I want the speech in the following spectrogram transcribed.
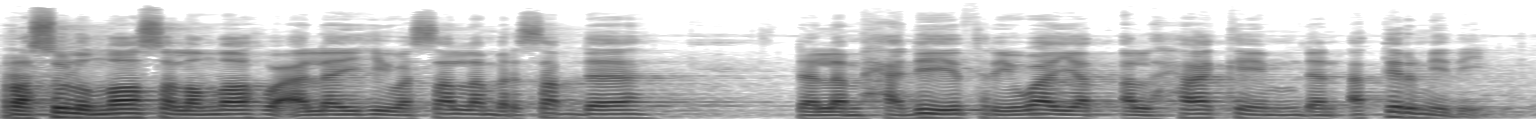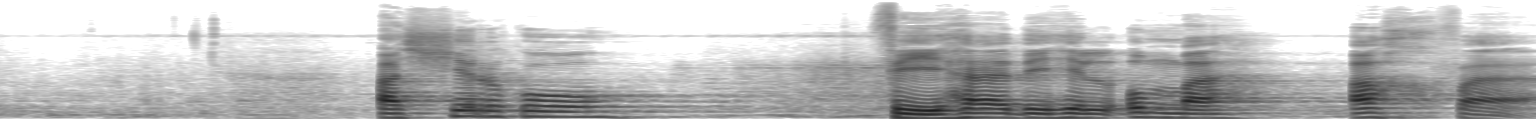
Rasulullah Shallallahu alaihi wasallam bersabda dalam hadis riwayat Al-Hakim dan At-Tirmidzi asyirku fi hadhil ummah akhfa.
